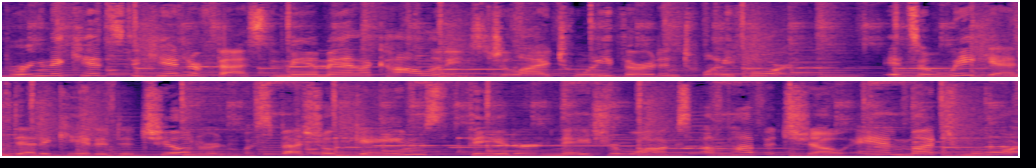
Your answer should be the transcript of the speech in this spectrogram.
Bring the kids to Kinderfest in the Amana Colonies, July 23rd and 24th. It's a weekend dedicated to children with special games, theater, nature walks, a puppet show, and much more.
